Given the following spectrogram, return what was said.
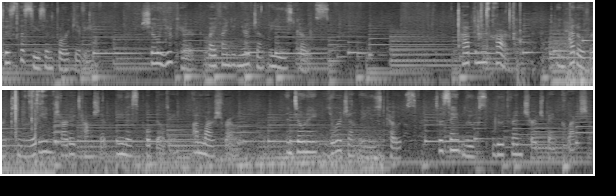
Tis the season for giving. Show you care by finding your gently used coats. Hop in your car and head over to Meridian Charter Township Municipal Building on Marsh Road and donate your gently used coats to St. Luke's Lutheran Church Bank Collection.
